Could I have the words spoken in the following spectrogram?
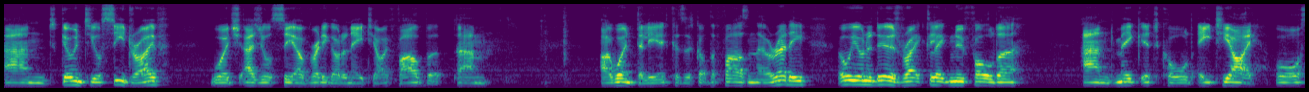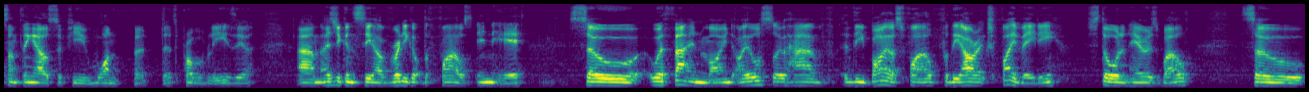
and go into your C drive, which as you'll see I've already got an ATI file, but um, I won't delete it because it's got the files in there already. All you want to do is right click new folder and make it called ATI or something else if you want, but that's probably easier. Um, as you can see I've already got the files in here. So with that in mind, I also have the BIOS file for the RX 580 stored in here as well. So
